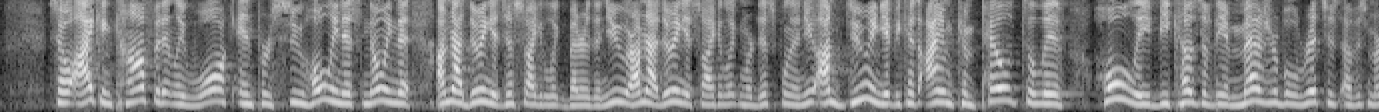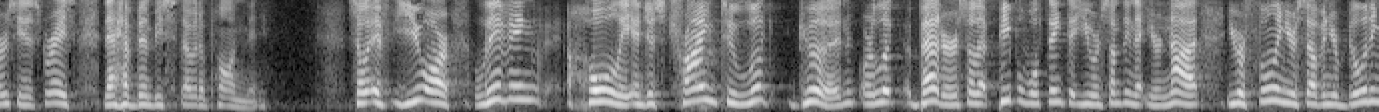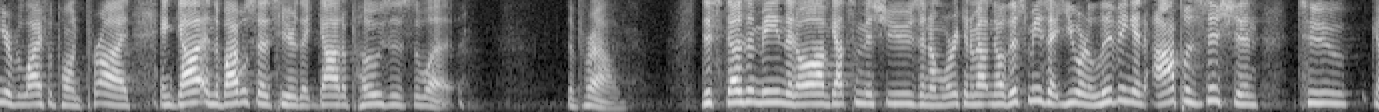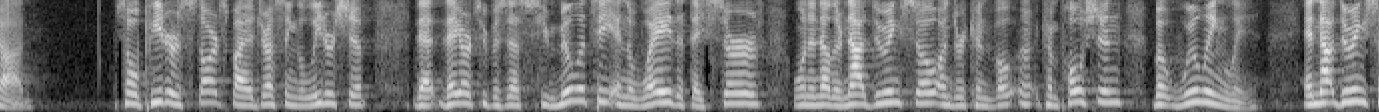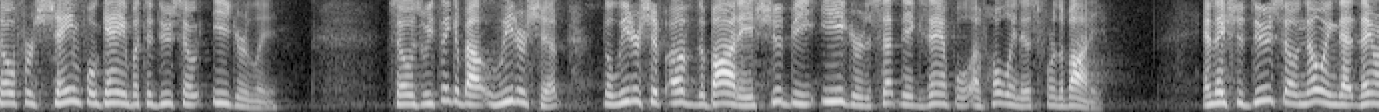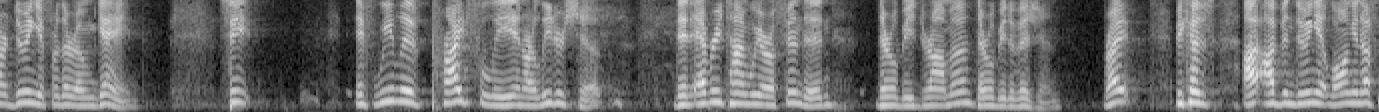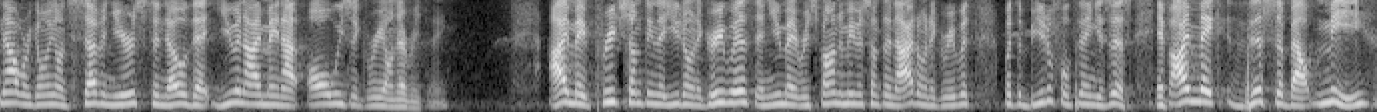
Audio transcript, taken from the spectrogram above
So I can confidently walk and pursue holiness knowing that I'm not doing it just so I can look better than you or I'm not doing it so I can look more disciplined than you. I'm doing it because I am compelled to live holy because of the immeasurable riches of His mercy and His grace that have been bestowed upon me. So if you are living holy and just trying to look good or look better so that people will think that you are something that you're not, you are fooling yourself and you're building your life upon pride. And God, and the Bible says here that God opposes the what? The proud. This doesn't mean that, oh, I've got some issues and I'm working about. No, this means that you are living in opposition to God. So Peter starts by addressing the leadership that they are to possess humility in the way that they serve one another, not doing so under uh, compulsion, but willingly, and not doing so for shameful gain, but to do so eagerly. So as we think about leadership, the leadership of the body should be eager to set the example of holiness for the body. And they should do so knowing that they aren't doing it for their own gain. See, if we live pridefully in our leadership, then every time we are offended, there will be drama, there will be division. Right? Because I, have been doing it long enough now, we're going on seven years to know that you and I may not always agree on everything. I may preach something that you don't agree with and you may respond to me with something I don't agree with. But the beautiful thing is this. If I make this about me,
